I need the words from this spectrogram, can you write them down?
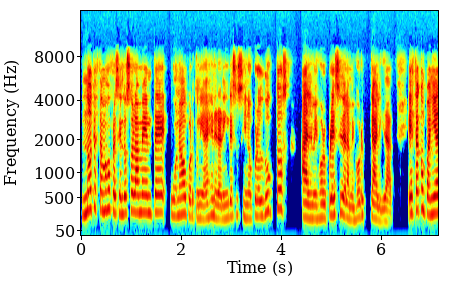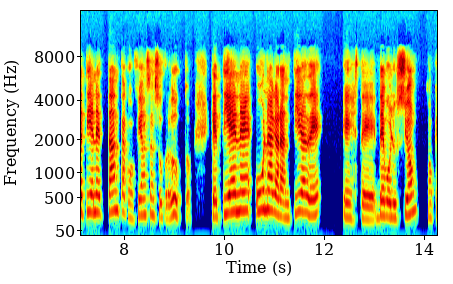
no te estamos ofreciendo solamente una oportunidad de generar ingresos, sino productos al mejor precio y de la mejor calidad. Esta compañía tiene tanta confianza en su producto que tiene una garantía de este, devolución, ¿ok?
